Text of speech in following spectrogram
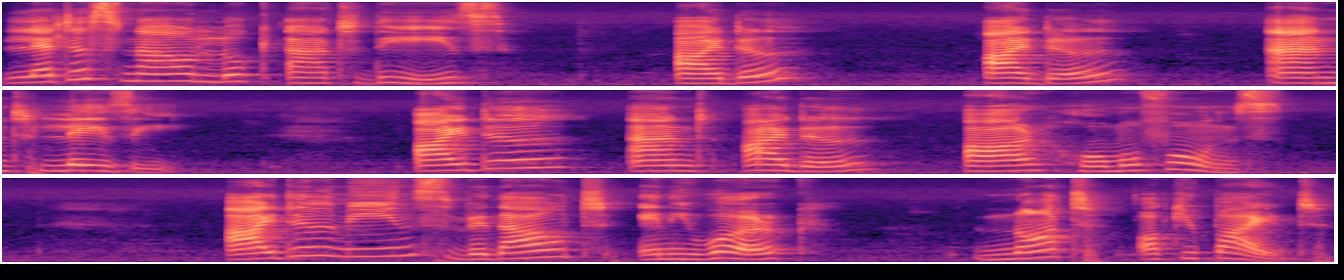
Let us now look at these idle, idol, and lazy. Idle and idol are homophones. Idle means without any work, not occupied.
